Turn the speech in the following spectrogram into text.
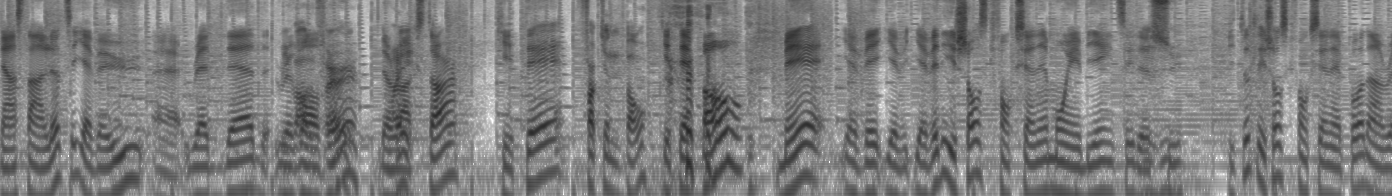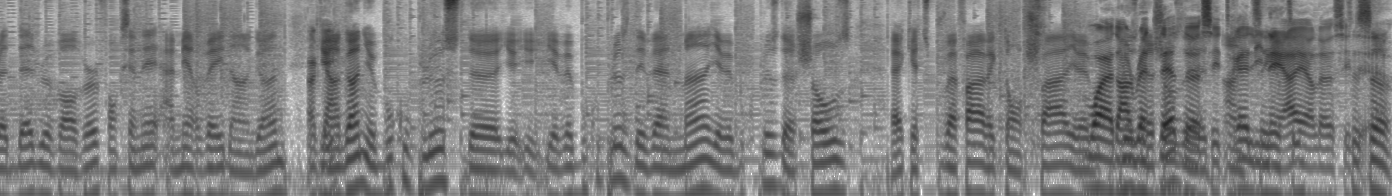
Dans ce temps-là, tu sais, il y avait eu euh, Red Dead Revolver, Revolver. de Oui. Rockstar qui était, Fucking bon. qui était bon, mais il y avait, il y avait, il y avait des choses qui fonctionnaient moins bien tu sais, dessus. Puis toutes les choses qui fonctionnaient pas dans Red Dead Revolver fonctionnaient à merveille dans Gun. Ok. Dans Gun, il y a beaucoup plus de. Il y, avait beaucoup plus d'événements, il y avait beaucoup plus de choses euh, que tu pouvais faire avec ton cheval. il y avait Ouais, dans plus de Red Dead, de- c'est très linéaire. là. C'est ça.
